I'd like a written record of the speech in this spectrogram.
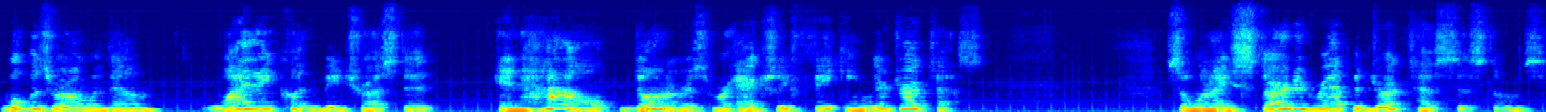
what was wrong with them, why they couldn't be trusted, and how donors were actually faking their drug tests. So when I started rapid drug test systems,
